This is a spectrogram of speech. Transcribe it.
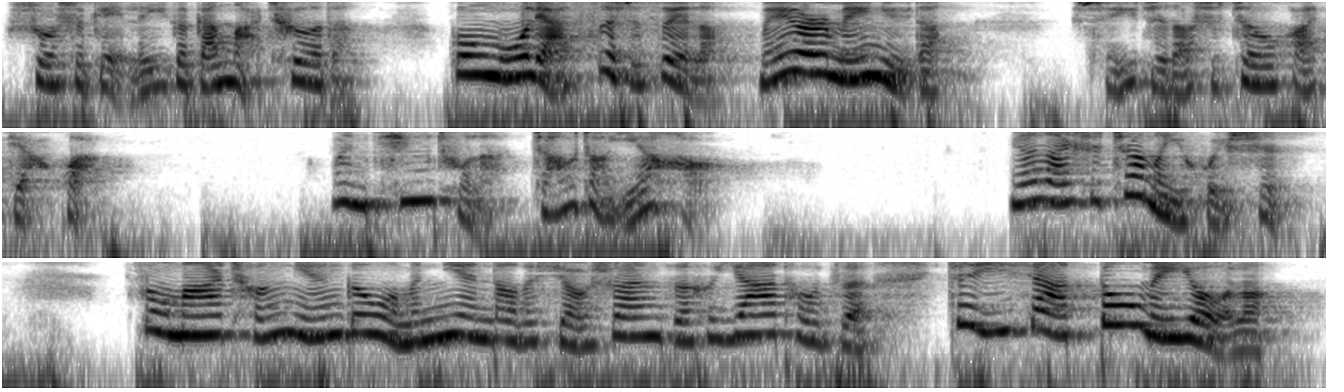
说是给了一个赶马车的，公母俩四十岁了，没儿没女的，谁知道是真话假话？问清楚了，找找也好。原来是这么一回事。宋妈成年跟我们念叨的小栓子和丫头子，这一下都没有了。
